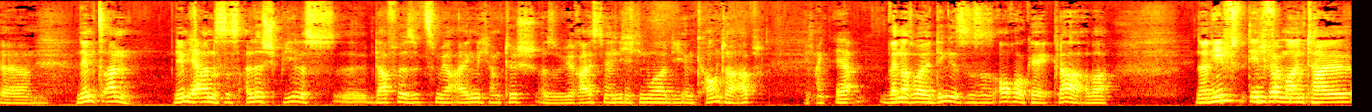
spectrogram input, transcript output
ähm, nehmt's an. Nehmt Ja. an, es ist alles Spiel, das, äh, dafür sitzen wir eigentlich am Tisch. Also wir reißen ja nicht nur die Encounter ab. Ich meine, Ja. wenn das euer Ding ist, ist es auch okay, klar, aber ne, Nehmt ich, den ich für meinen Teil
